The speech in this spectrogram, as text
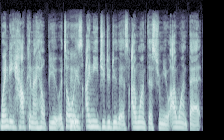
Wendy, how can I help you? It's always, I need you to do this. I want this from you. I want that.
